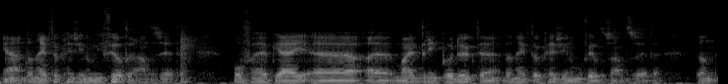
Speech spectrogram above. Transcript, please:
ja, dan heeft het ook geen zin om die filter aan te zetten. Of heb jij maar drie producten, dan heeft het ook geen zin om filters aan te zetten. Dan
